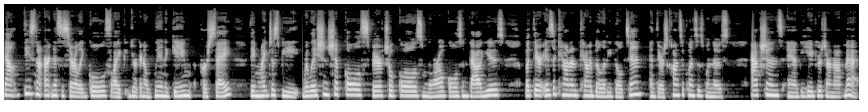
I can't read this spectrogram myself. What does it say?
Now, these aren't necessarily goals like you're going to win a game per se. They might just be relationship goals, spiritual goals, moral goals and values, but there is account- accountability built in and there's consequences when those actions and behaviors are not met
